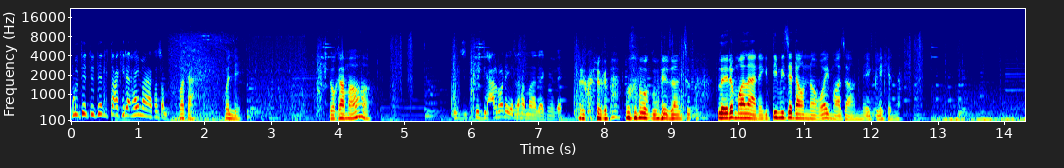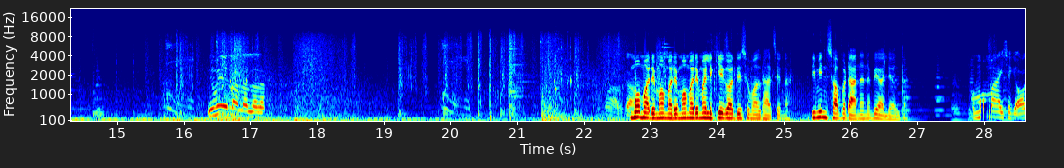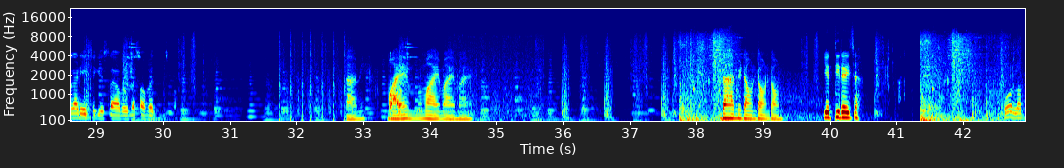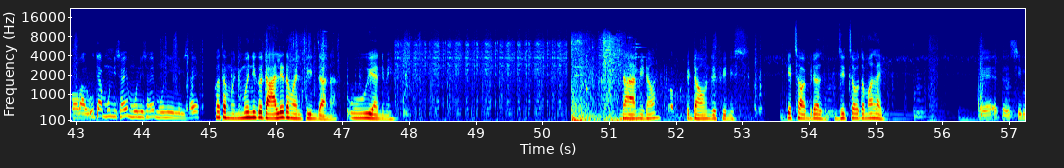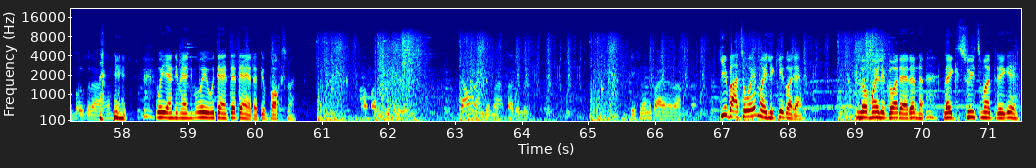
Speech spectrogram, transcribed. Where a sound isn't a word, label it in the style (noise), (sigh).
उ त्यो त्यो ताकिराख मा कसम कता कसले? ढोकामा हो? त्यो झ्यालबाट हेरेर रुक रुक म घुमेर जान्छु। ल हेर मलाई हाने कि। तिमी चाहिँ डाउन नभयो है मजा आउनु एक्लै खेल्न। ल ल ल म मरेँ म मरेँ म मरेँ मैले के गर्दैछु मलाई थाहा छैन। तिमी नि सपोर्ट हान न बे अलिअलि त। ममा आइसक्यो अगाडि आइसक्यो यसलाई अब यसलाई सबलाई दिन्छु। हामी? माए माए माए दामी डाउन डाउन डाउन यति रहेछ हो ल बबाल उ त्यहाँ मुनि छ है मुनि छ है मुनि इनिमी छ है कता मुनि मुनिको ढाले त मैले तिनजना ऊ एनिमी दामी डाउन डाउन रे फिनिस के छ अबिरल जित्छौ त मलाई ए त्यो सिम्पल कुरा हो ओ एनिमी एनिमी ओ ऊ त्यहाँ त्यहाँ हेर त्यो बक्समा डाउन हान्थ्यो माताले देख्न नि पाएन राम्रो के भएको छ? ओ है मैले के गरेँ? ल मैले गरेँ हेर न। लाइक स्विच मात्रै के?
